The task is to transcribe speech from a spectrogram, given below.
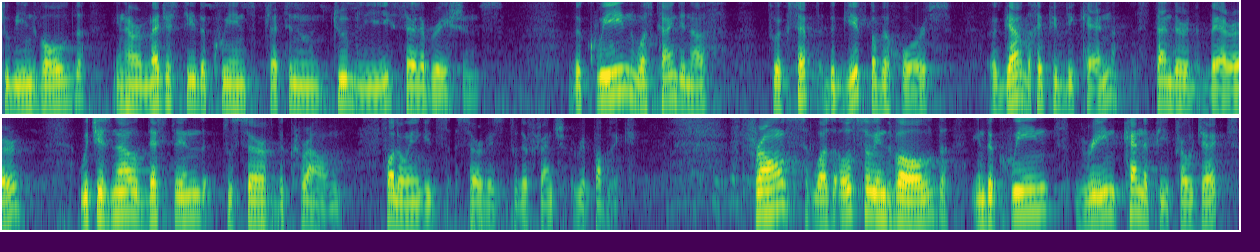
to be involved in Her Majesty the Queen's Platinum Jubilee celebrations. The Queen was kind enough to accept the gift of the horse, a Garde Républicaine standard bearer, which is now destined to serve the crown following its service to the French Republic. France was also involved in the Queen's Green Canopy project,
